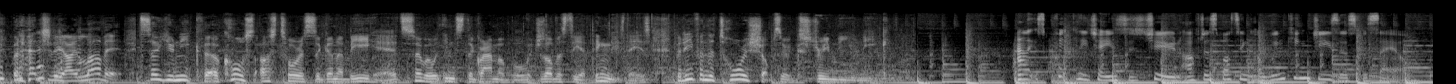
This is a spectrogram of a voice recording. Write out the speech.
but actually I love it. It's so unique that of course us tourists are going to be here. It's so Instagrammable, which is obviously a thing these days, but even the tourist shops are extremely unique. Alex quickly changed his tune after spotting a winking Jesus for sale.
